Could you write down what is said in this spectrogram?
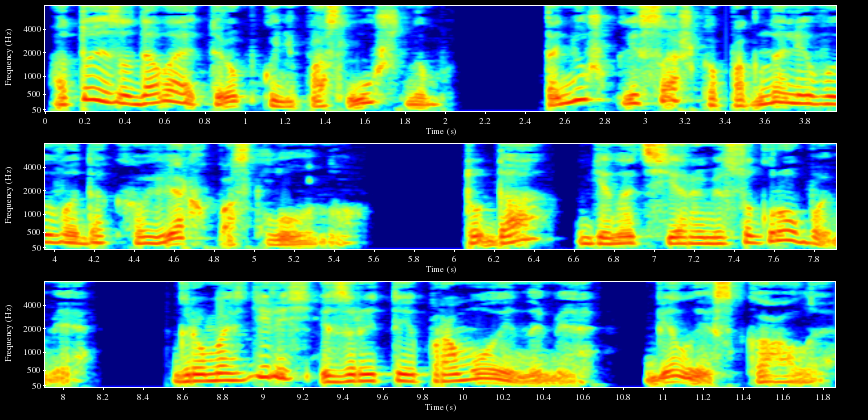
а то и задавая трепку непослушным, Танюшка и Сашка погнали выводок вверх по склону. Туда, где над серыми сугробами громоздились изрытые промоинами белые скалы.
